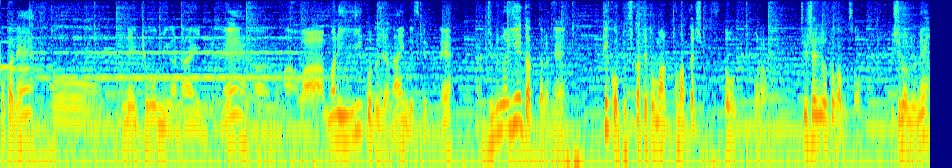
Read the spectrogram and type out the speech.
とかね、ね、興味がないんでね、あの、まあ、あんまりいいことじゃないんですけどね、自分の家だったらね、結構ぶつかって止ま止まったりします。どんほら、駐車場とかもそう。後ろのね、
